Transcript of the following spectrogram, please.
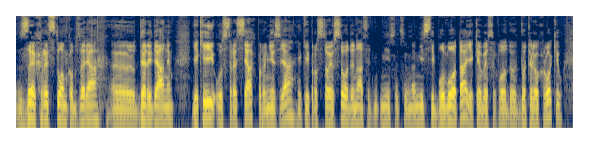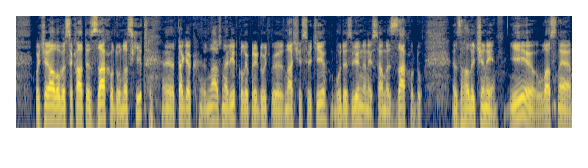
з Христом Кобзаря дерев'яним, який у страстях проніс я, який простояв 111 місяців на місці болота, яке висохло до, 3 років, почало висихати з заходу на схід, так як наш нарід, коли прийдуть наші святі, буде звільнений саме з заходу, з Галичини. І, власне,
